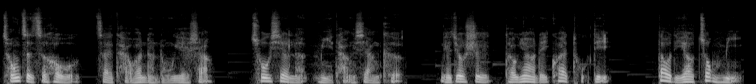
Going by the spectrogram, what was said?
从此之后，在台湾的农业上出现了米糖相克，也就是同样的一块土地，到底要种米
